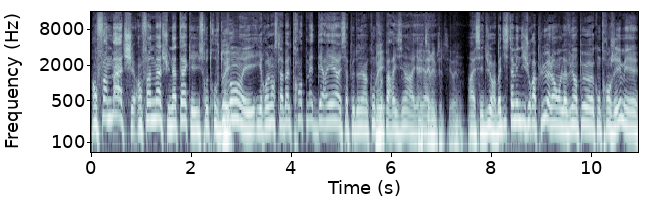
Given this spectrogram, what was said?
En fin de match, en fin de match, une attaque et il se retrouve devant et il relance la balle 30 mètres derrière et ça peut donner un contre Oui. parisien. Elle est terrible celle-ci. ouais. Ouais, c'est dur. Baptista Mendy jouera plus, alors on l'a vu un peu euh, contre Angers, mais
